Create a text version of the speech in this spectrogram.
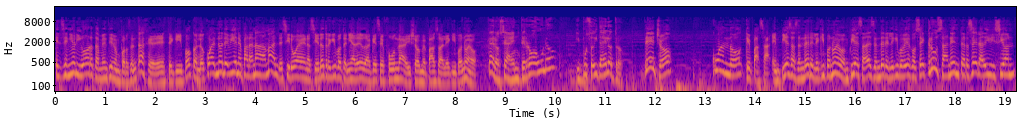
el señor Igor también tiene un porcentaje de este equipo, con lo cual no le viene para nada mal decir, bueno, si el otro equipo tenía deuda que se funda y yo me paso al equipo nuevo. Claro, o sea, enterró a uno y puso guita del otro. De hecho, cuando, ¿qué pasa? Empieza a ascender el equipo nuevo, empieza a descender el equipo viejo, se cruzan en tercera división,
